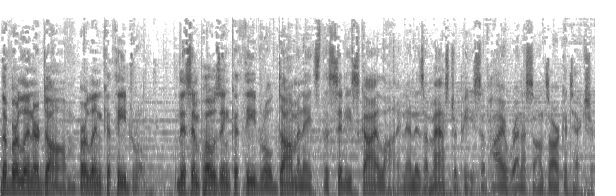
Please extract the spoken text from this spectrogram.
The Berliner Dom, Berlin Cathedral. This imposing cathedral dominates the city skyline and is a masterpiece of high Renaissance architecture.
